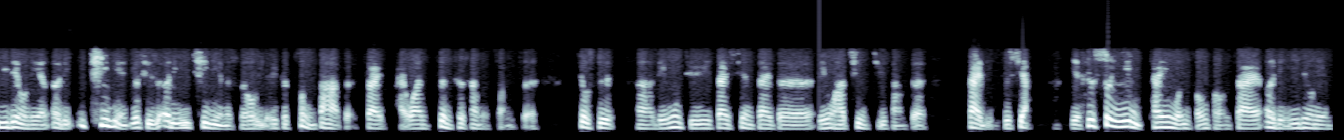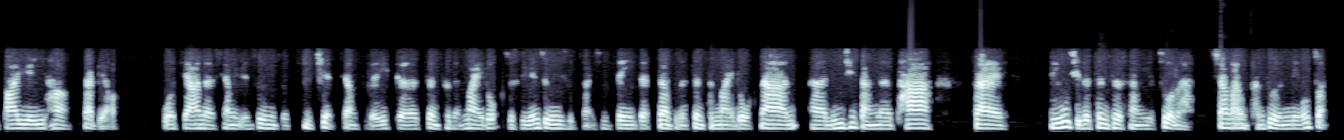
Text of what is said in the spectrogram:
一六年、二零一七年，尤其是二零一七年的时候，有一个重大的在台湾政策上的转折，就是呃，林务局在现在的林华庆局长的带领之下，也是顺应蔡英文总统在二零一六年八月一号代表。国家呢，向原住民族致歉，这样子的一个政策的脉络，就是原住民族转型正义的这样子的政策脉络。那呃，林局长呢，他在林务局的政策上也做了相当程度的扭转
